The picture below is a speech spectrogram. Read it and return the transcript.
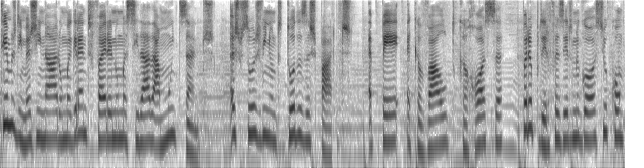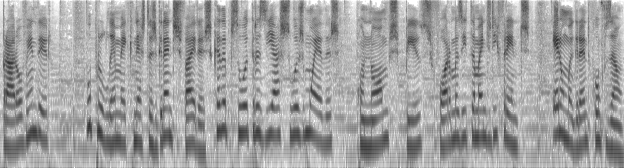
Temos de imaginar uma grande feira numa cidade há muitos anos. As pessoas vinham de todas as partes, a pé, a cavalo, de carroça, para poder fazer negócio, comprar ou vender. O problema é que nestas grandes feiras cada pessoa trazia as suas moedas, com nomes, pesos, formas e tamanhos diferentes. Era uma grande confusão.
